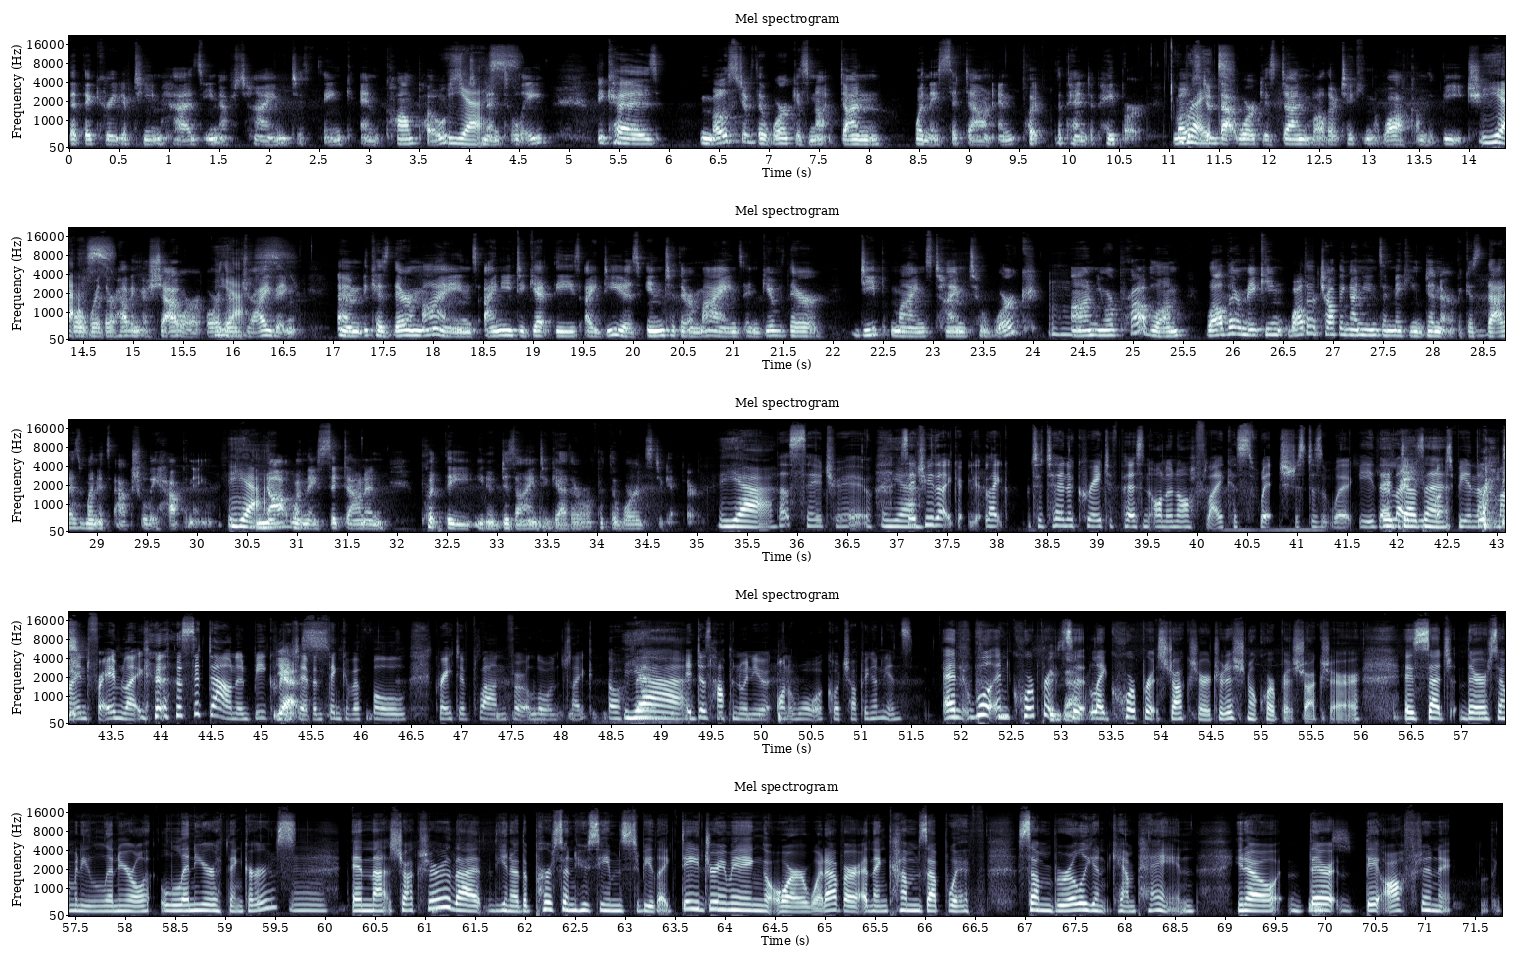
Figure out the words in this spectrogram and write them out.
that the creative team has enough time to think and compost yes. mentally because most of the work is not done when they sit down and put the pen to paper. Most right. of that work is done while they're taking a walk on the beach yes. or where they're having a shower or yes. they're driving. Um, because their minds, I need to get these ideas into their minds and give their deep minds time to work mm-hmm. on your problem while they're making while they're chopping onions and making dinner because that is when it's actually happening yeah not when they sit down and put the you know design together or put the words together. Yeah. That's so true. Yeah. so true like like to turn a creative person on and off like a switch just doesn't work either. It like doesn't. you've got to be in that mind frame like sit down and be creative yes. and think of a full creative plan for a launch like oh yeah. it does happen when you're on a walk or chopping onions and well, in corporate, exactly. like corporate structure, traditional corporate structure is such. There are so many linear linear thinkers mm. in that structure that you know the person who seems to be like daydreaming or whatever, and then comes up with some brilliant campaign. You know, they yes. they often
